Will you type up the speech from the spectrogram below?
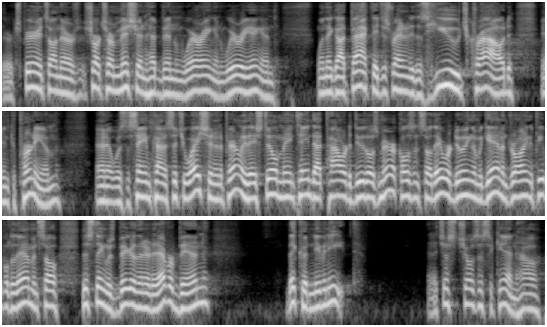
Their experience on their short-term mission had been wearing and wearying, and when they got back, they just ran into this huge crowd in Capernaum, and it was the same kind of situation, and apparently they still maintained that power to do those miracles, and so they were doing them again and drawing the people to them, and so this thing was bigger than it had ever been. They couldn't even eat. And it just shows us again how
